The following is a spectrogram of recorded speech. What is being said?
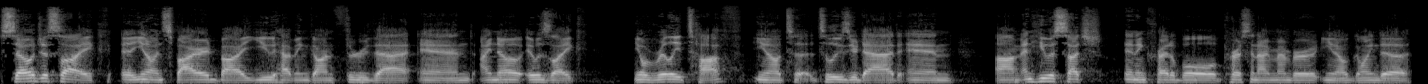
so just like uh, you know inspired by you having gone through that. And i know it was like you know really tough you know to to lose your dad. And um and he was such an incredible person. I remember you know going to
